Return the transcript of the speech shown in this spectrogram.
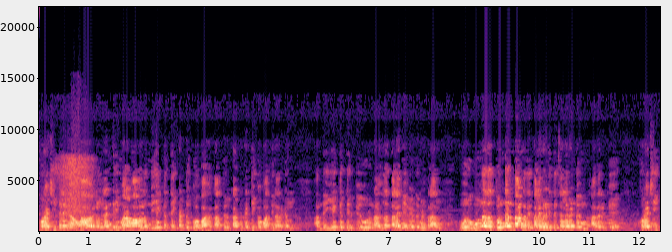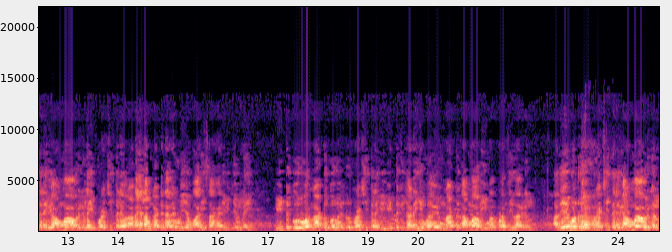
புரட்சி தலைவர் அம்மா அவர்கள் நன்றி மரமாமல் அந்த இயக்கத்தை கட்டுக்கோப்பாக காத்து காட்டு கட்டி காப்பாற்றினார்கள் அந்த இயக்கத்திற்கு ஒரு நல்ல தலைமை வேண்டும் என்றால் ஒரு உன்னத தொண்டன் தான் அதை தலைமை நடித்து செல்ல வேண்டும். அதற்கு புரட்சி தலைவி அம்மா அவர்களை புரட்சி தலைவர் அடையாளம் காட்டினார் உடைய வாரிசாக அறிவிக்கவில்லை. வீட்டுக்கு ஒருவர் நாட்டுக்கு ஒருவர் என்று புரட்சி தலைவி வீட்டுக்கு ஜனகியும் நாட்டுக்கு அம்மாவையும் அர்ப்பணம் செய்தார்கள். அதே போன்று புரட்சி தலைவி அம்மா அவர்கள்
